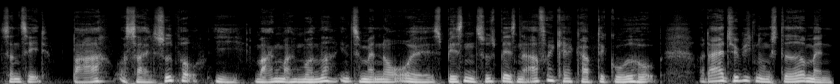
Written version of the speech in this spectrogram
sådan set bare at sejle sydpå i mange, mange måneder, indtil man når øh, spidsen, sydspidsen af Afrika, Kap det gode håb. Og der er typisk nogle steder, man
